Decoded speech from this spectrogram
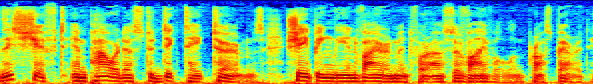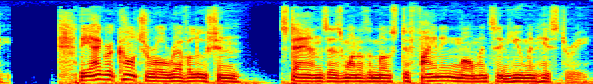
This shift empowered us to dictate terms, shaping the environment for our survival and prosperity. The agricultural revolution stands as one of the most defining moments in human history,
